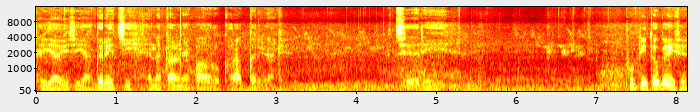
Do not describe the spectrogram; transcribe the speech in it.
થઈ આવી છે, આ ગરેચી. એના કારણે પાવરો ખરાબ કરી નાખે. છેરી. ફૂટી તો ગઈ છે.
